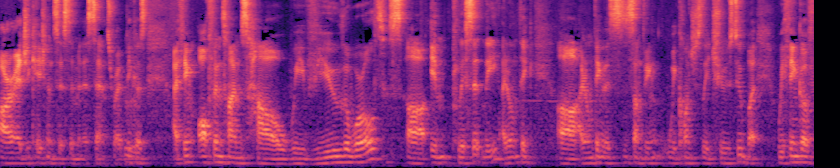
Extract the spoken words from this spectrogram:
our education system in a sense, right? Because I think oftentimes how we view the world uh, implicitly, I don't think. Uh, I don't think this is something we consciously choose to, but we think of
